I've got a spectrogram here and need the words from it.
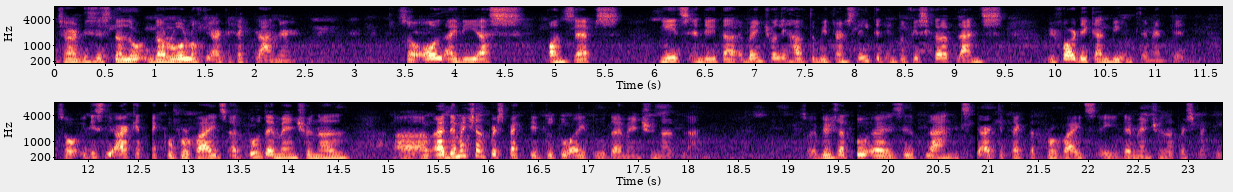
sir, this is the, the role of the architect planner. So, all ideas, concepts, needs, and data eventually have to be translated into physical plans before they can be implemented. So, it is the architect who provides a two-dimensional, uh, a dimensional perspective to, to a two-dimensional plan. So if there's a two uh, it's a plan, it's the architect that provides a dimensional perspective.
